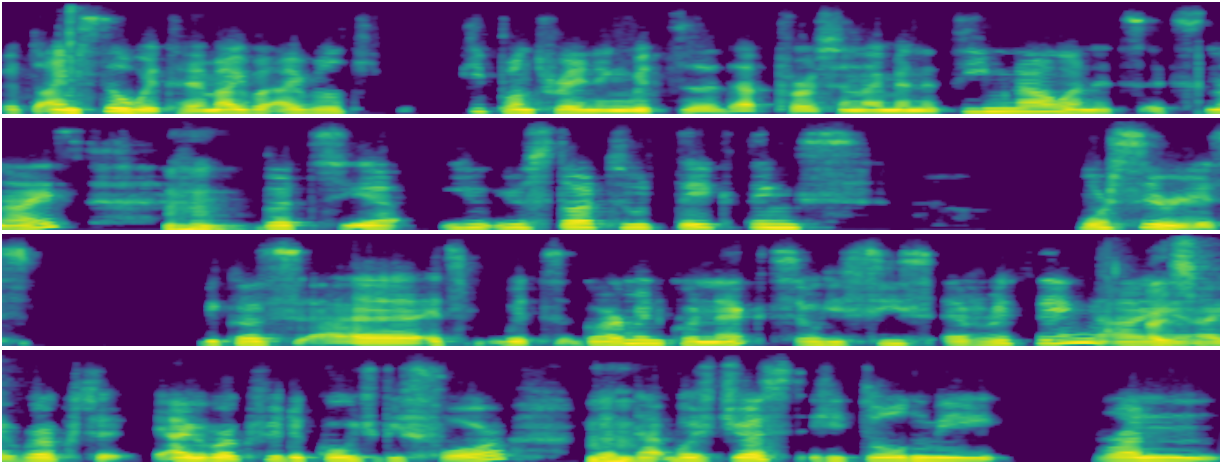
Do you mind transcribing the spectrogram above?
But I'm still with him. I, I will keep on training with uh, that person. I'm in a team now, and it's it's nice. Mm-hmm. But yeah, you you start to take things more serious because uh, it's with Garmin Connect, so he sees everything. I I, I worked I worked with a coach before, but mm-hmm. that was just he told me run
